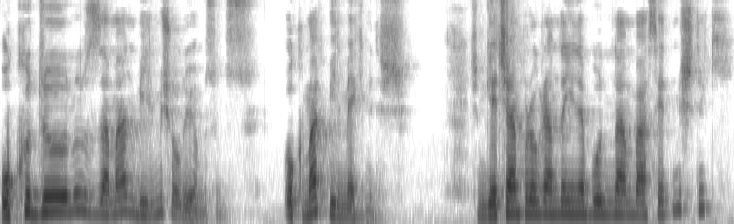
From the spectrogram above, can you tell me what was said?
okuduğunuz zaman bilmiş oluyor musunuz? Okumak bilmek midir? Şimdi geçen programda yine bundan bahsetmiştik.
